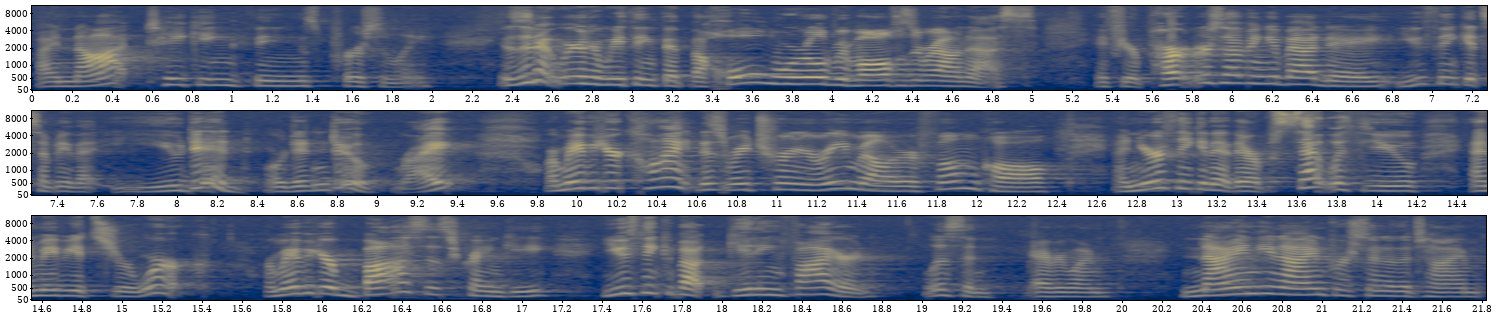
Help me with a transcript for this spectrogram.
by not taking things personally. Isn't it weird how we think that the whole world revolves around us? If your partner's having a bad day, you think it's something that you did or didn't do, right? Or maybe your client doesn't return your email or your phone call, and you're thinking that they're upset with you, and maybe it's your work. Or maybe your boss is cranky, you think about getting fired. Listen, everyone, 99% of the time,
